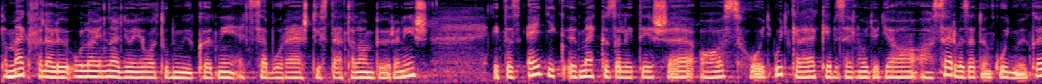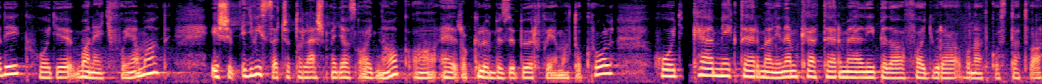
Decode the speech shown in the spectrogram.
A megfelelő olaj nagyon jól tud működni egy szeborás, tisztátalan bőrön is, itt az egyik megközelítése az, hogy úgy kell elképzelni, hogy ugye a, a szervezetünk úgy működik, hogy van egy folyamat, és egy visszacsatolás megy az agynak a, erre a különböző bőrfolyamatokról, hogy kell még termelni, nem kell termelni, például a fagyura vonatkoztatva.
